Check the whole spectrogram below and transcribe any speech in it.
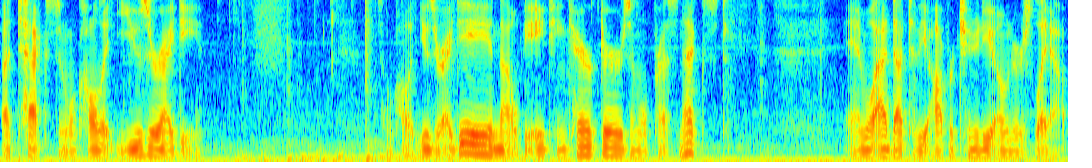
a text and we'll call it user ID. So we'll call it user ID and that will be 18 characters and we'll press next. And we'll add that to the opportunity owners layout.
